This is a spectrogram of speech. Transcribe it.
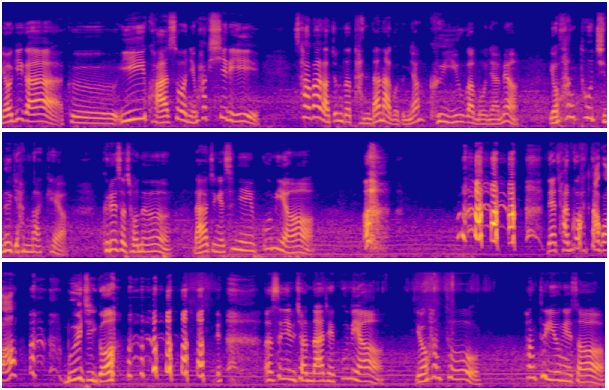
여기가 그, 이 과수원이 확실히 사과가 좀 더 단단하거든요. 그 이유가 뭐냐면, 이 황토 진흙이 한막해요. 그래서 저는 나중에 스님 꿈이요. 내가 잘것 같다고? 뭐지 이거? 어, 스님 전 나중에 꿈이요. 요 황토 황토 이용해서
